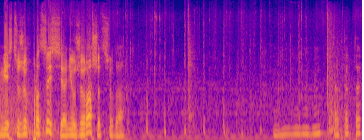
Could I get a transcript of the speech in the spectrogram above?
Месть уже в процессе, они уже рашат сюда. Так, так, так.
